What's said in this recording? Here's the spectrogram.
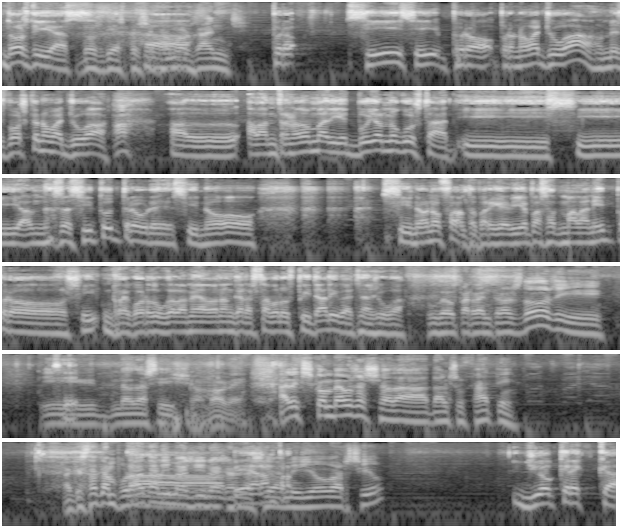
Dos dies. Dos dies, però això fa Ah, molts anys. Però, sí, sí, però, però no vaig jugar. El més bo és que no vaig jugar. Ah. L'entrenador em va dir, et vull al meu costat, i si el necessito et trauré, si no... Si no, no falta, perquè havia passat mala nit, però sí, recordo que la meva dona encara estava a l'hospital i vaig anar a jugar. Ho veu parlar entre els dos i, i sí. Sí. veu decidir això, molt bé. Àlex, com veus això de- d'Ansu Fati? Aquesta temporada Ah, te l'imagines en bé, la seva millor versió? Jo crec que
